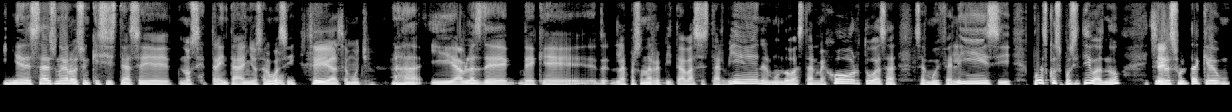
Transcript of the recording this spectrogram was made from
y esa es una grabación que hiciste hace, no sé, 30 años, algo uh, así. Sí, hace mucho. Ajá, y hablas de, de, que la persona repita, vas a estar bien, el mundo va a estar mejor, tú vas a ser muy feliz y pues cosas positivas, ¿no? Y resulta que un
